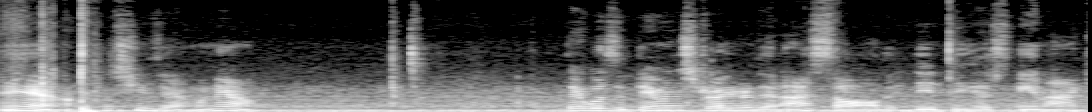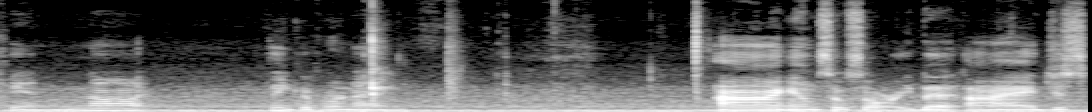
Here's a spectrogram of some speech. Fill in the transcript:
Yeah, let's use that one now. There was a demonstrator that I saw that did this, and I cannot think of her name. I am so sorry, but I just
